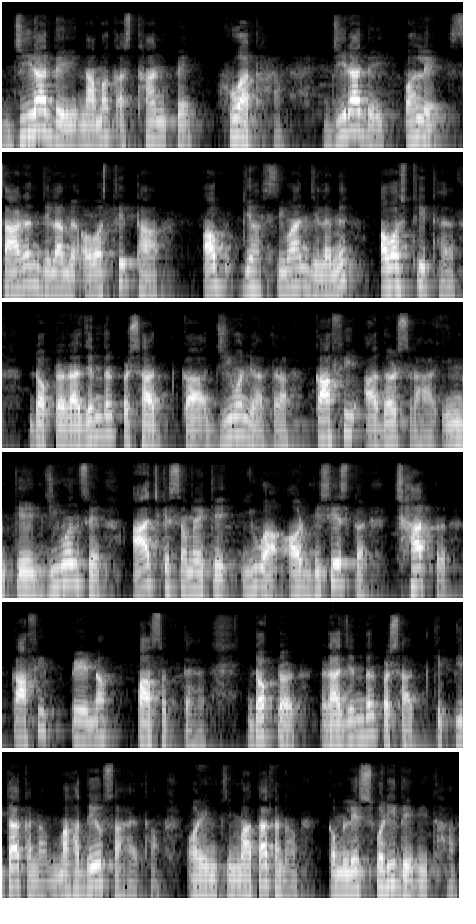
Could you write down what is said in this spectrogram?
जीरादेई नामक स्थान पे हुआ था। जीरादेई पहले सारण जिला में अवस्थित था, अब यह सिवान ज़िले में अवस्थित है। डॉक्टर राजेंद्र प्रसाद का जीवन यात्रा काफ़ी आदर्श रहा। इनके जीवन से आज के समय के युवा और विशेषकर छात्र काफ़ी प्रेरणा पा सकते हैं। डॉक्टर राजेंद्र प्रसाद के पिता का नाम महादेव सहाय था और इनकी माता का नाम कमलेश्वरी देवी था।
